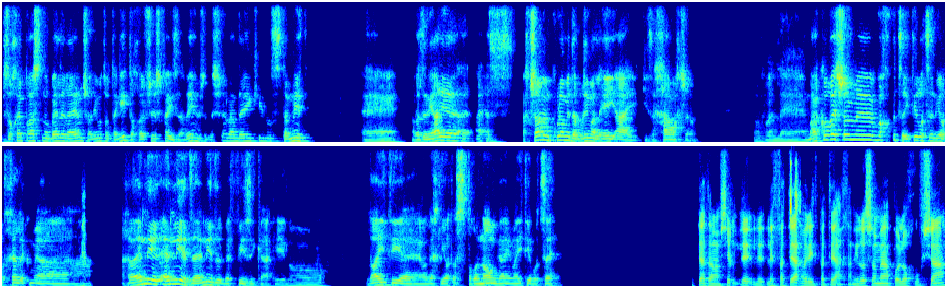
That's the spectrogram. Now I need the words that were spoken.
זוכה פרס נובל לראיון, שואלים אותו, תגיד, אתה חושב שיש חייזרים? שזו שאלה די כאילו סתמית. אה, אבל זה נראה לי, אז עכשיו הם כולם מדברים על AI, כי זה חם עכשיו. אבל אה, מה קורה שם בחוץ? הייתי רוצה להיות חלק מה... אבל אין לי, אין לי את זה, אין לי את זה בפיזיקה, כאילו... לא הייתי הולך להיות אסטרונום גם אם הייתי רוצה. אתה ממשיך לפתח ולהתפתח. אני לא שומע פה לא חופשה,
